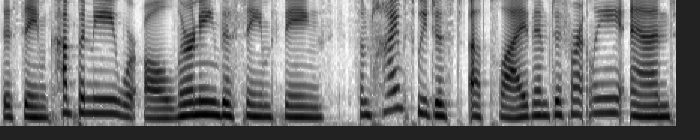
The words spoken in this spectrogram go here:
the same company, we're all learning the same things. Sometimes we just apply them differently. And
